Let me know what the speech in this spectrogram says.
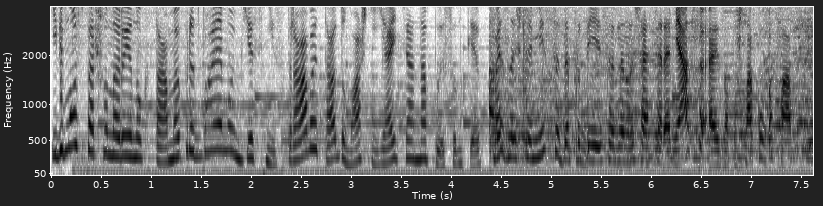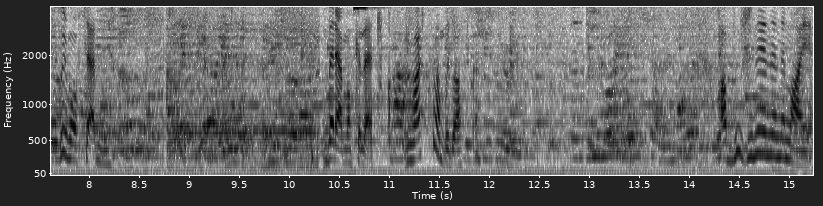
Йдемо спершу на ринок. Там ми придбаємо м'ясні страви та домашні яйця на писанки. Ми знайшли місце, де продається не лише сире м'ясо, а й запашна ковбаса. Стоїмо в черзі. Беремо кілечко. Зважте нам, будь ласка. А буженини немає.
